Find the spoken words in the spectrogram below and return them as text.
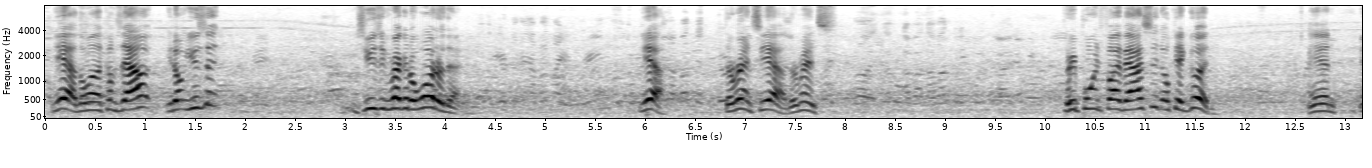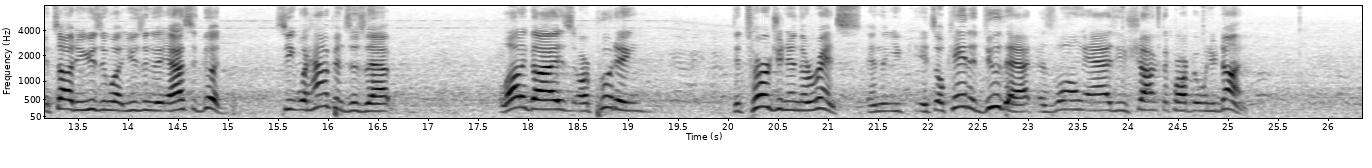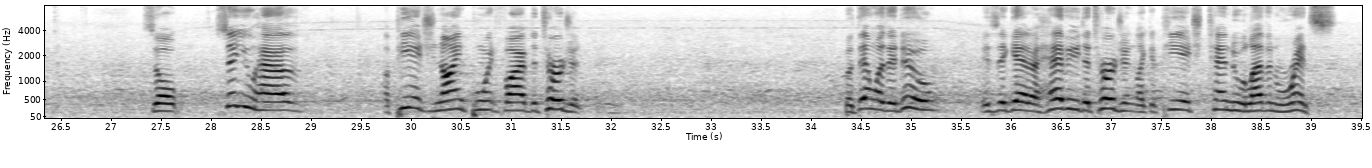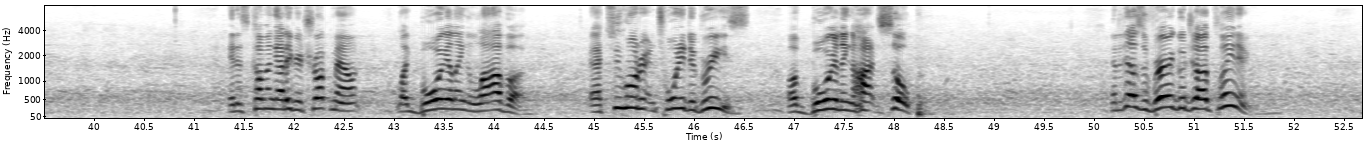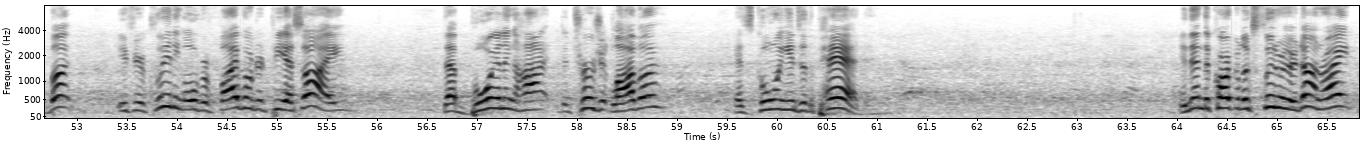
Yeah, the one that comes out? You don't use it? It's using regular water then. Yeah, the rinse, yeah, the rinse. 3.5 acid? Okay, good. And, Todd, you're using what? Using the acid? Good. See, what happens is that a lot of guys are putting detergent in the rinse, and you, it's okay to do that as long as you shock the carpet when you're done. So, say you have a pH 9.5 detergent, but then what they do is they get a heavy detergent like a pH 10 to 11 rinse, and it's coming out of your truck mount like boiling lava at 220 degrees of boiling hot soap. And it does a very good job cleaning. But if you're cleaning over 500 psi, that boiling hot detergent lava is going into the pad. And then the carpet looks clean when they're done, right?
